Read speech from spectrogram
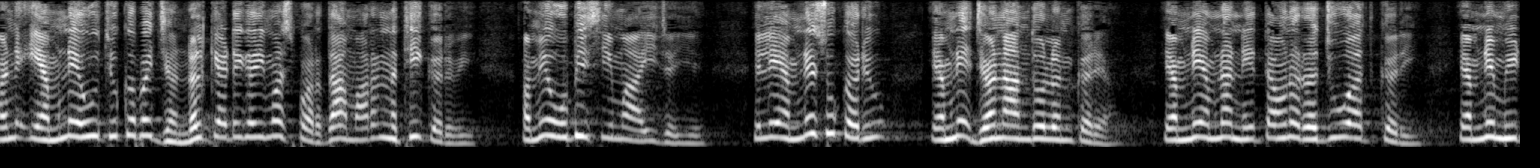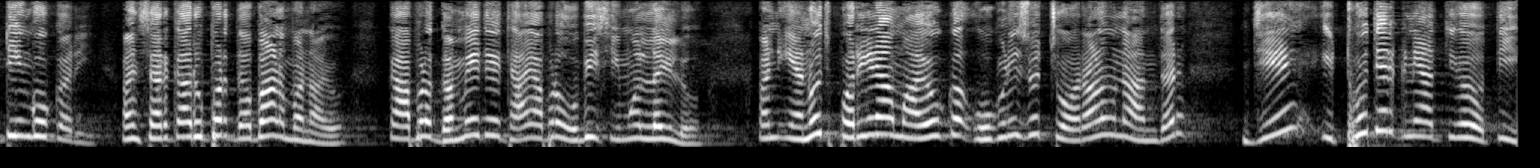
અને એમને એવું થયું કે ભાઈ જનરલ કેટેગરીમાં સ્પર્ધા અમારે નથી કરવી. અમે ઓબીસીમાં આવી જઈએ. એટલે એમને શું કર્યું? એમને જન આંદોલન કર્યા. એમને એમના નેતાઓને રજૂઆત કરી. એમને મિટિંગો કરી. અને સરકાર ઉપર દબાણ બનાવ્યો કે આપણે ગમે તે થાય, આપણે ઓબીસીમાં લઈ લો. અને એનું જ પરિણામ આવ્યો કે ઓગણીસો ચોરાણુંના અંદર જે ઇઠ્ઠોતેર જ્ઞાતિઓ હતી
